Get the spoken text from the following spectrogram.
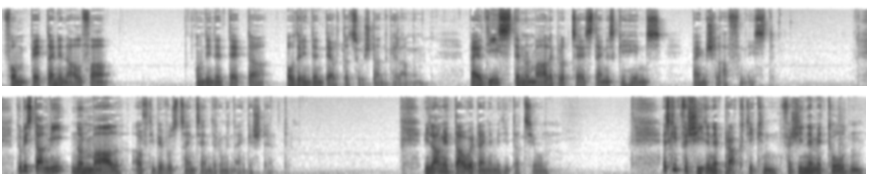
vom Beta in den Alpha und in den Theta oder in den Delta-Zustand gelangen, weil dies der normale Prozess deines Gehirns beim Schlafen ist. Du bist dann wie normal auf die Bewusstseinsänderungen eingestellt. Wie lange dauert deine Meditation? Es gibt verschiedene Praktiken, verschiedene Methoden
